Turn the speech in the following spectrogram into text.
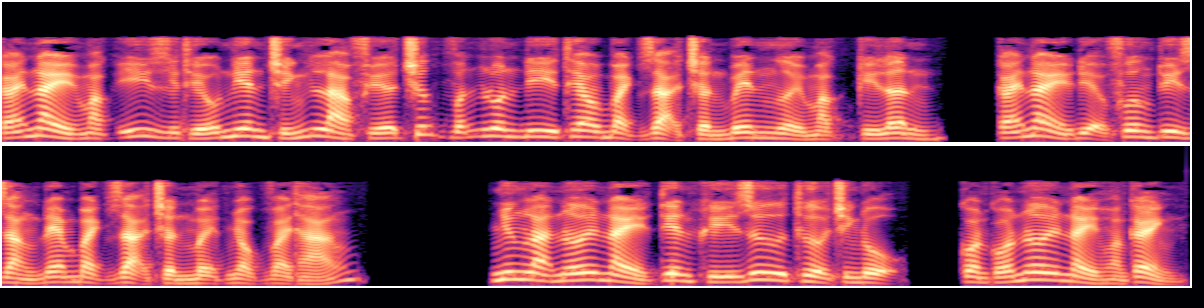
Cái này mặc y gì thiếu niên chính là phía trước vẫn luôn đi theo bạch dạ trần bên người mặc kỳ lân, cái này địa phương tuy rằng đem bạch dạ trần mệt nhọc vài tháng. Nhưng là nơi này tiên khí dư thừa trình độ, còn có nơi này hoàn cảnh,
